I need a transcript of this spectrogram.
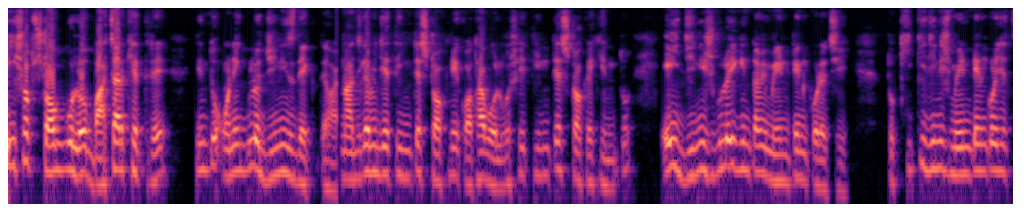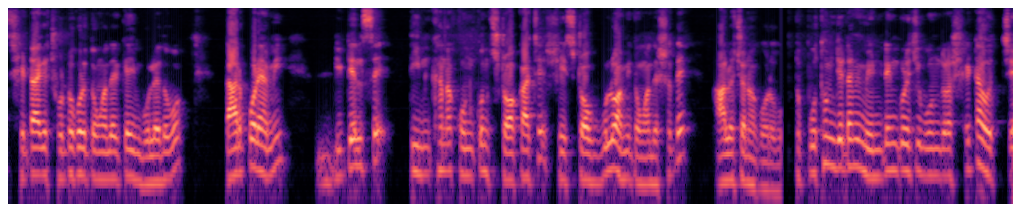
এই সব স্টকগুলো বাঁচার ক্ষেত্রে কিন্তু অনেকগুলো জিনিস দেখতে হয়। আজকে আমি যে তিনটে স্টক নিয়ে কথা বলব, সেই তিনটে স্টকে কিন্তু এই জিনিসগুলোই কিন্তু আমি মেনটেন করেছি। তো কি কি জিনিস মেনটেন করেছি সেটা আগে ছোট করে তোমাদেরকে আমি বলে দেবো। তারপরে আমি ডিটেলসে তিনখানা কোন কোন স্টক আছে, সেই স্টকগুলো আমি তোমাদের সাথে আলোচনা করব। তো প্রথম যেটা আমি মেনটেন করেছি বন্ধুরা, সেটা হচ্ছে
